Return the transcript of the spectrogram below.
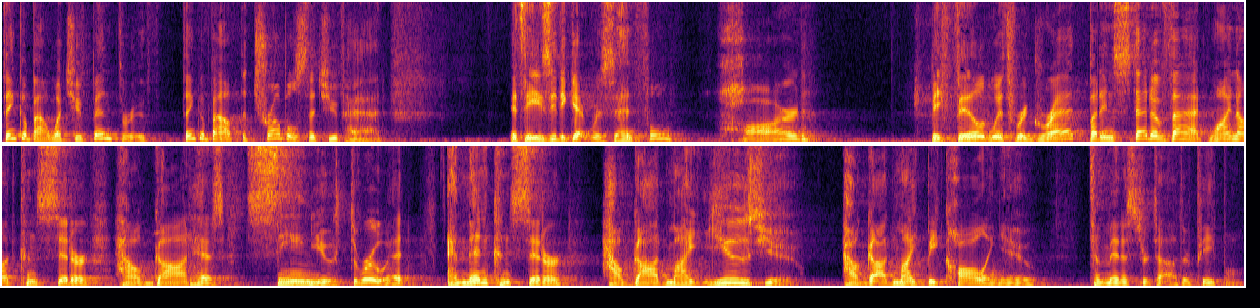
think about what you've been through. Think about the troubles that you've had. It's easy to get resentful, hard, be filled with regret, but instead of that, why not consider how God has seen you through it and then consider how God might use you, how God might be calling you to minister to other people?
